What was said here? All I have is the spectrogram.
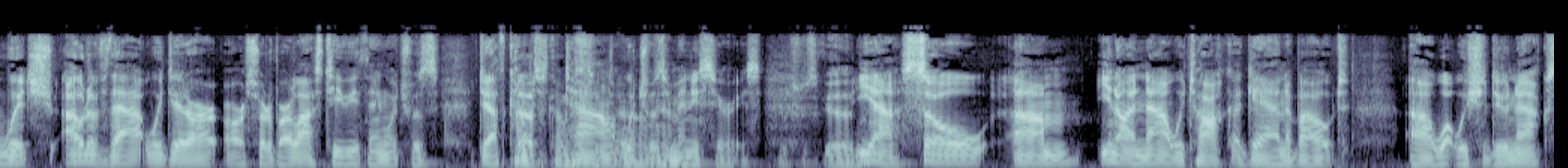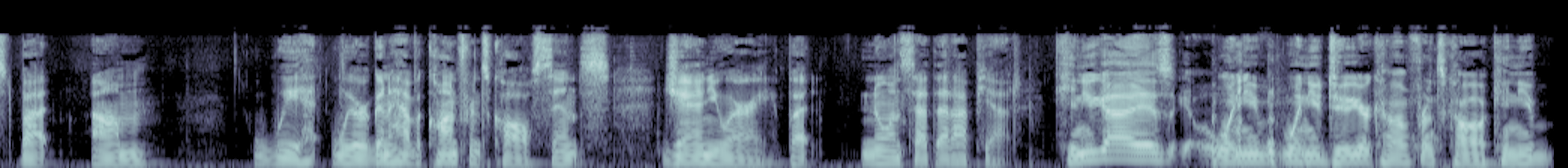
which out of that we did our, our sort of our last TV thing, which was Death Comes, Death Comes to, to Town, Town, which was yeah. a miniseries. which was good? Yeah. So, um, you know, and now we talk again about uh, what we should do next. But um, we we were going to have a conference call since January, but no one set that up yet. Can you guys when you when you do your conference call, can you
